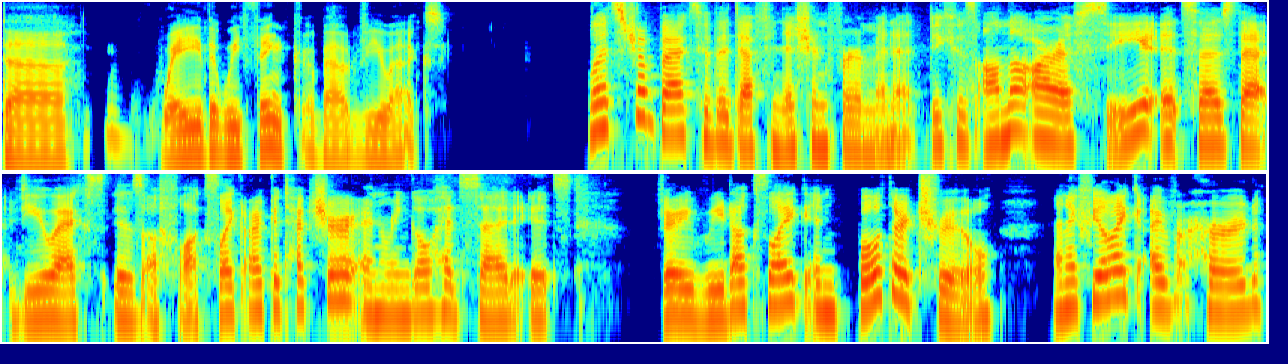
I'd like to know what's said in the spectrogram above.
the way that we think about Vuex. Let's jump back to the definition for a minute because on the RFC it says that Vuex is a Flux like architecture, and Ringo had said it's very Redux like, and both are true. And I feel like I've heard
